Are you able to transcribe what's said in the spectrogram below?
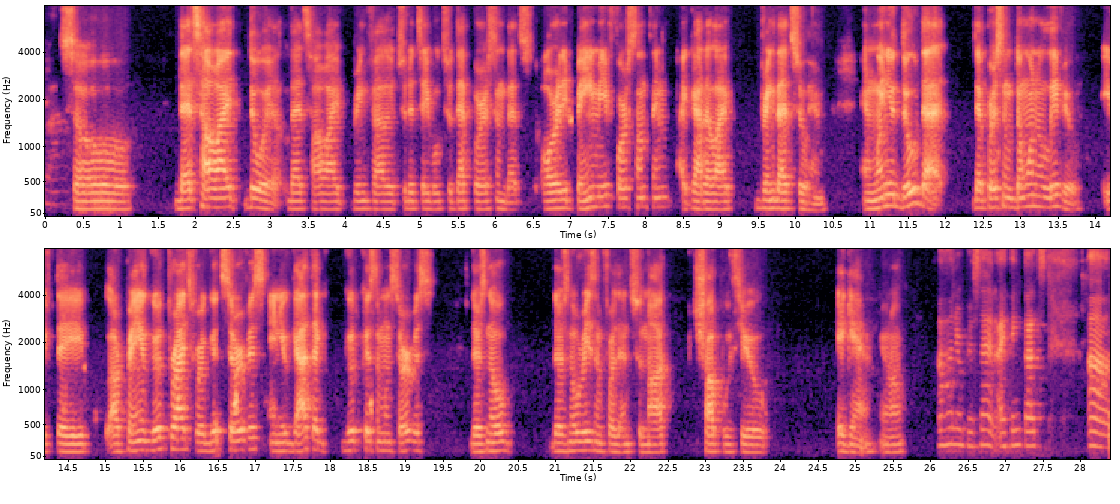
Wow. So that's how I do it. That's how I bring value to the table to that person that's already paying me for something. I gotta like bring that to him. And when you do that, that person don't want to leave you. If they are paying a good price for a good service and you got a good customer service, there's no there's no reason for them to not shop with you again, you know? A hundred percent. I think that's um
